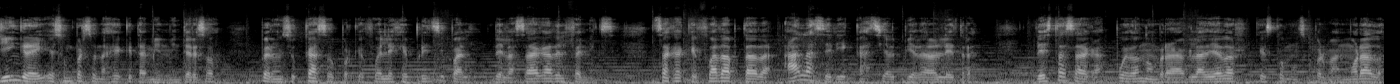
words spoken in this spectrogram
Jean Grey es un personaje que también me interesó, pero en su caso porque fue el eje principal de la saga del Fénix, saga que fue adaptada a la serie casi al pie de la letra. De esta saga puedo nombrar a Gladiador, que es como un Superman morado,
